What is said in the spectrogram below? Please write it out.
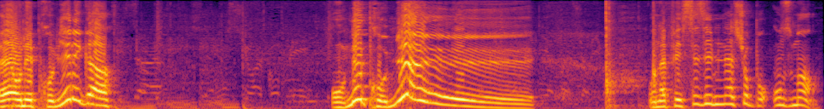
Eh, on est premier les gars On est premier. On a fait 16 éliminations pour 11 morts.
